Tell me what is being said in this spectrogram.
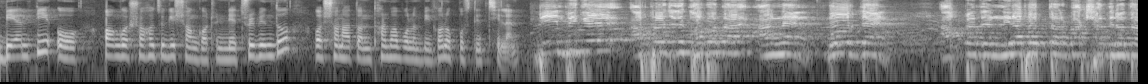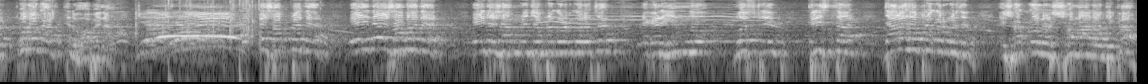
বিএনপি ও অঙ্গ সহযোগী সংগঠন নেতৃবৃন্দ ও সনাতন ধর্মাবলম্বীগণ উপস্থিত ছিলেন। আপনারা যদি ক্ষমতায় আনেন, ভোট দেন, আপনাদের নিরাপত্তার বাক স্বাধীনতার কোনো ঘাটতি হবে না দেশ আপনাদের এই দেশ আমাদের এই দেশে আপনি জন্মগ্রহণ করেছেন এখানে হিন্দু মুসলিম খ্রিস্টান যারা জন্মগ্রহণ করেছেন এই সকলের সমান অধিকার।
